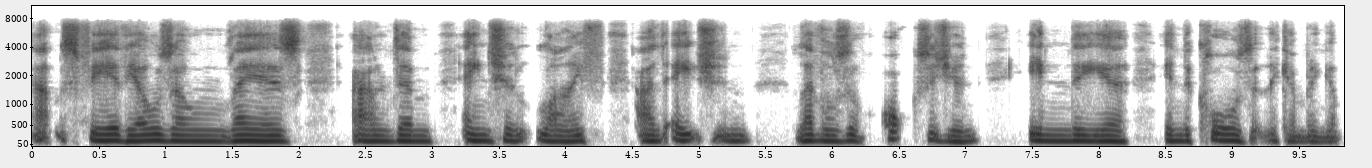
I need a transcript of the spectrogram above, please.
atmosphere, the ozone layers, and um, ancient life and ancient levels of oxygen in the uh, in the cores that they can bring up.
